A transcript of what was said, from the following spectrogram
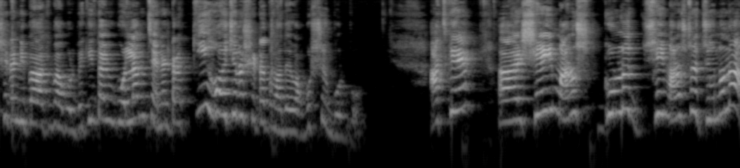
সেটা নিপা আকিমা বলবে। কিন্তু আমি বললাম চ্যানেলটার কি হয়েছিল সেটা তোমাদের অবশ্যই বলব। আজকে সেই মানুষগুলো, সেই মানুষটার জন্য না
